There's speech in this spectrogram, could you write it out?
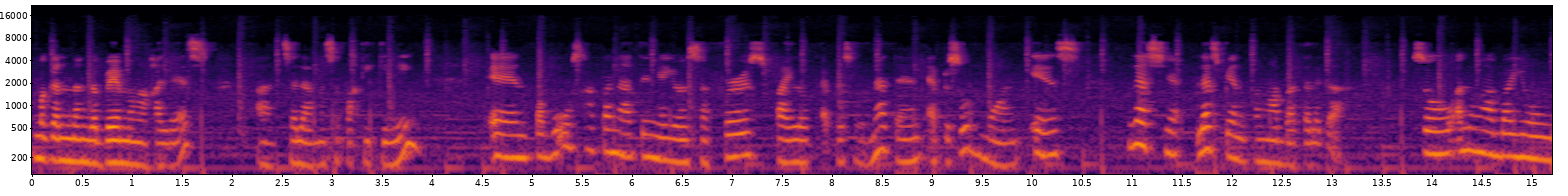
Magandang gabi mga kales at salamat sa pakikinig. And pag-uusapan natin ngayon sa first pilot episode natin, episode 1 is lesbian, ka nga ba talaga? So, ano nga ba yung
